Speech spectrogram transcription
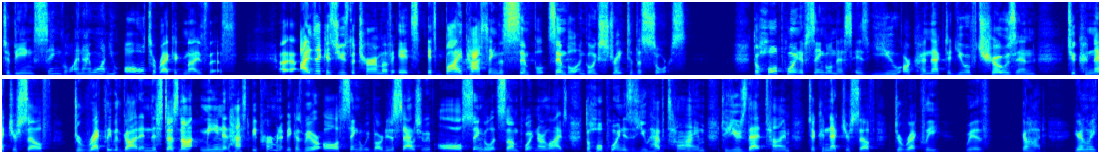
to being single, and I want you all to recognize this. Uh, Isaac has used the term of it's, it's bypassing the simple, symbol and going straight to the source. The whole point of singleness is you are connected. You have chosen to connect yourself directly with God. And this does not mean it has to be permanent because we are all single. We've already established it. We're all single at some point in our lives. The whole point is, is you have time to use that time to connect yourself directly with God. Here, let me,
